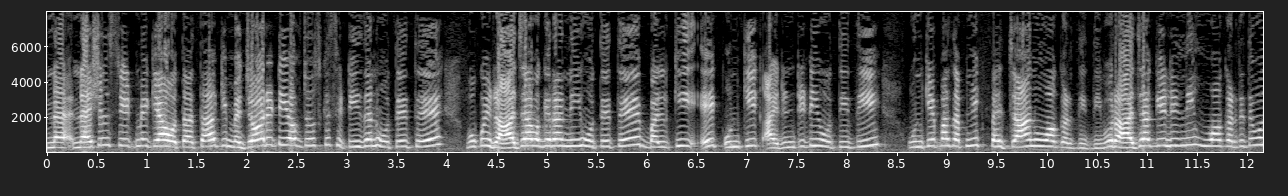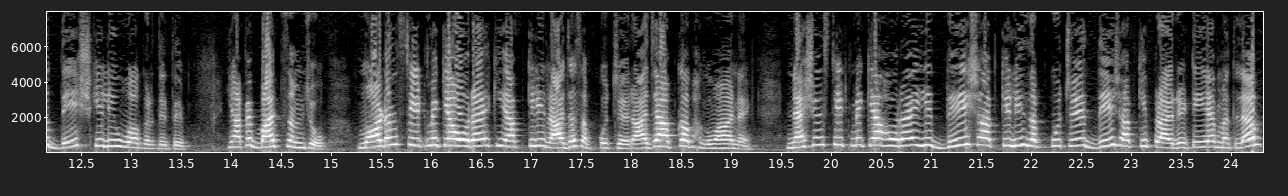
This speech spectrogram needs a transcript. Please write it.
नेशनल स्टेट में क्या होता था कि मेजोरिटी ऑफ़ जो उसके सिटीजन होते थे, वो कोई राजा वगैरह नहीं होते थे, बल्कि एक, उनकी एक आइडेंटिटी होती थी, उनके पास अपनी एक पहचान हुआ करती थी। वो राजा के लिए नहीं हुआ करते थे, वो देश के लिए हुआ करते थे। यहाँ पे बात समझो। मॉडर्न स्टेट में क्या हो रहा है कि आपके लिए राजा सब कुछ है, राजा आपका भगवान है। नेशनल स्टेट में क्या हो रहा है? ये देश आपके लिए सब कुछ है, देश आपकी प्रायोरिटी है मतलब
